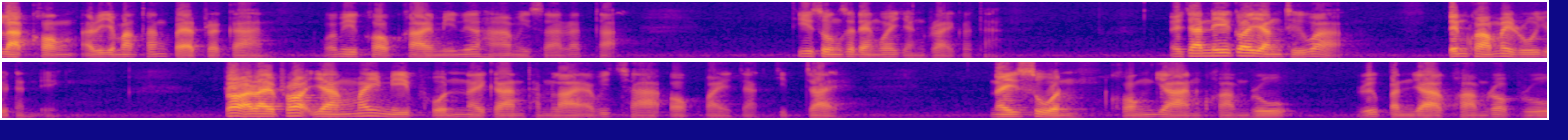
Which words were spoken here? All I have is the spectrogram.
หลักของอริยมรรคทั้ง 8 ประการ ว่ามีขอบข่ายมีเนื้อหามีสาระตะที่ทรงแสดงไว้อย่างไรก็ตาม ในชั้นนี้ก็ยังถือว่าเป็นความไม่รู้อยู่นั่นเอง เพราะอะไรเพราะยังไม่มีผลในการทำลายอาวิชชาออกไปจากจิตใจ ในส่วนของญาณความรู้หรือปัญญาความรอบรู้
